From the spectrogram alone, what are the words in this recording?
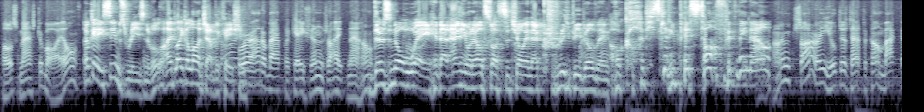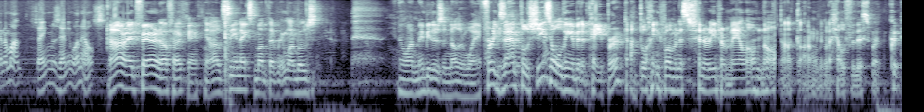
Postmaster Boyle. Okay, seems reasonable. I'd like a large application. We're out of applications right now. There's no way that anyone else wants to join that creepy building. Oh god, he's getting pissed off with me now. I'm sorry, you'll just have to come back in a month, same as anyone else. Alright, fair enough. Okay. I'll see you next month, everyone. We'll just. Know what? Maybe there's another way. For example, she's holding a bit of paper. A blind woman is trying to read her mail. Oh no. Oh god, I'm gonna go to hell for this. But could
